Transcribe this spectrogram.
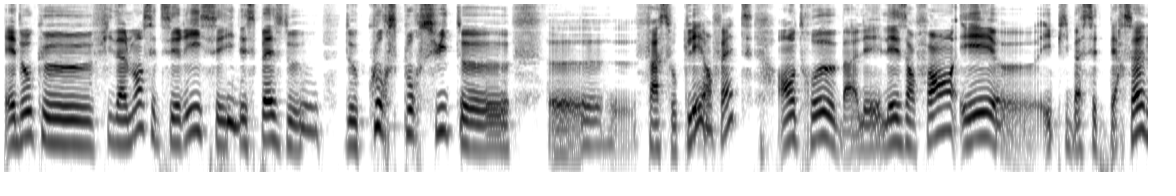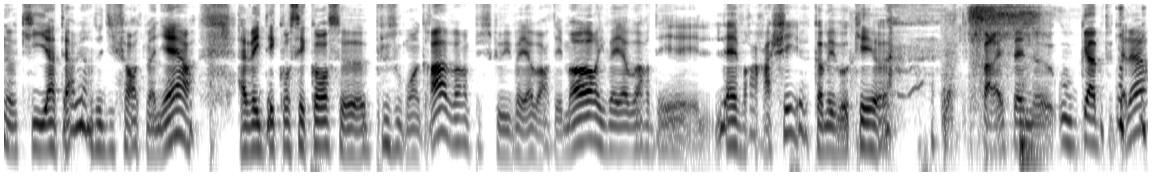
Et donc euh, finalement cette série c'est une espèce de de course poursuite euh, euh, face aux clés en fait entre bah, les, les enfants et et puis bah cette personne qui intervient de différentes manières avec des conséquences plus ou moins graves hein, puisqu'il va y avoir des morts il va y avoir des lèvres arrachées comme évoqué euh, par SN euh, ou Cap tout à l'heure.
